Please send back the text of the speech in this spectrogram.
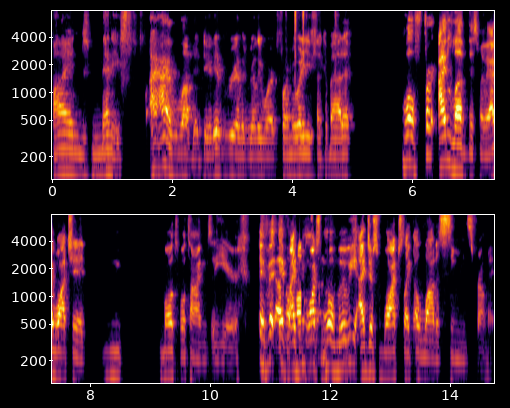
find many. f- I, I loved it, dude. It really, really worked for me. What do you think about it? well, for I love this movie. I watch it m- multiple times a year. If if I don't watch the whole movie, I just watch like a lot of scenes from it.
